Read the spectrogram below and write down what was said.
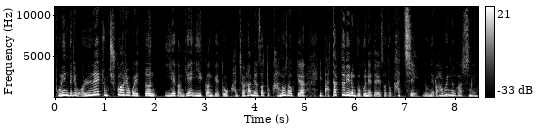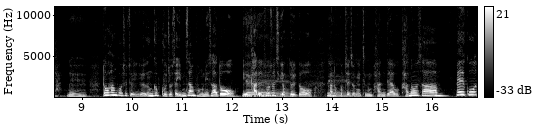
본인들이 원래 좀 추구하려고 했던 이해관계, 이익관계도 관철하면서 또 간호사업계와 이 맞닥뜨리는 부분에 대해서도 같이 논의를 하고 음. 있는 것 같습니다. 네. 또 한 곳이 이제 응급구조사, 임상병리사도 네. 다른 소수 직업들도 간호법 네. 제정에 지금 반대하고 간호사 음. 빼고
